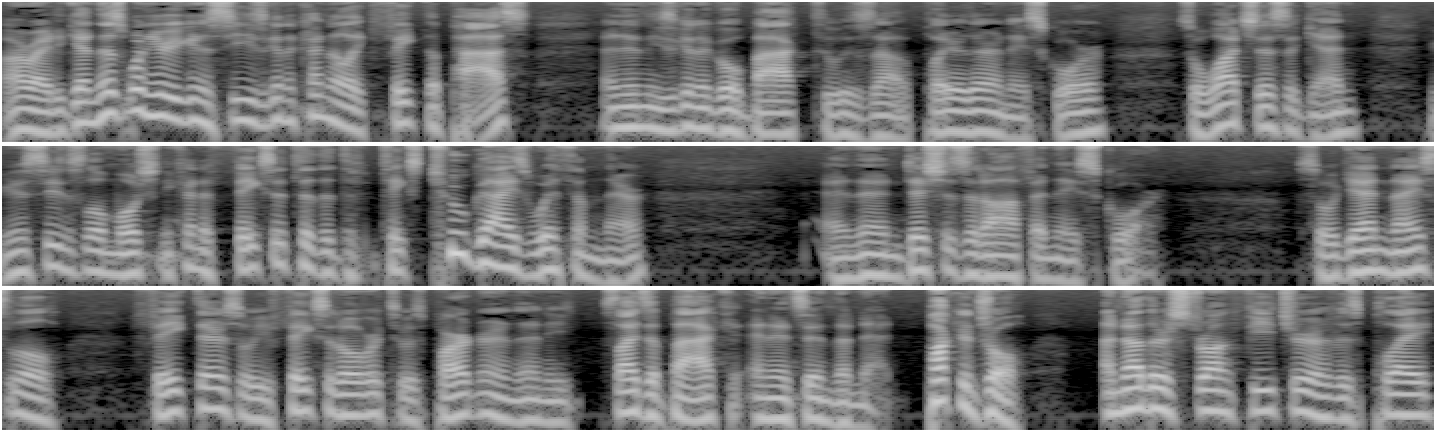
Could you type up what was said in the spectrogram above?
All right. Again, this one here, you're going to see he's going to kind of like fake the pass and then he's going to go back to his uh, player there and they score. So watch this again. You're going to see in slow motion. He kind of fakes it to the takes two guys with him there, and then dishes it off and they score. So again, nice little fake there. So he fakes it over to his partner and then he slides it back and it's in the net. Puck control, another strong feature of his play.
